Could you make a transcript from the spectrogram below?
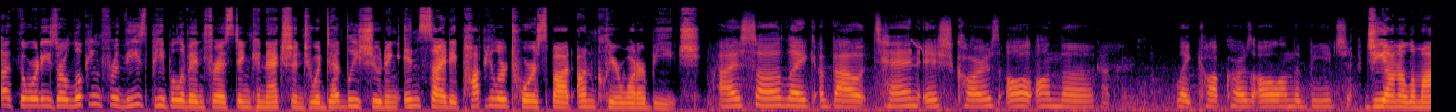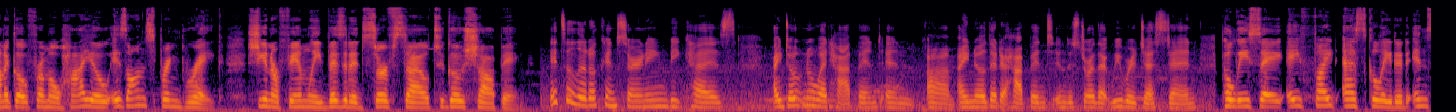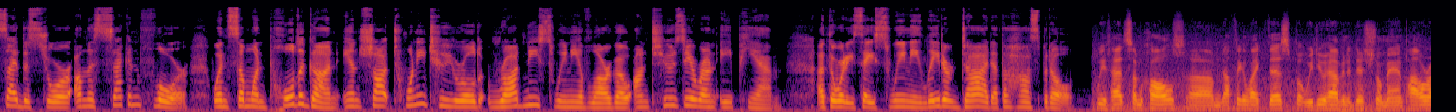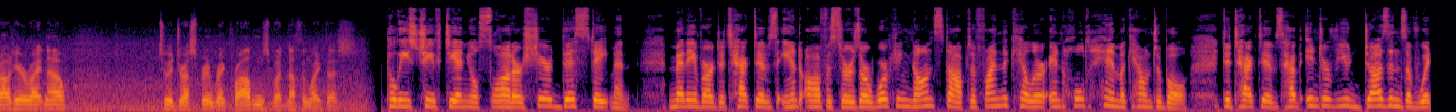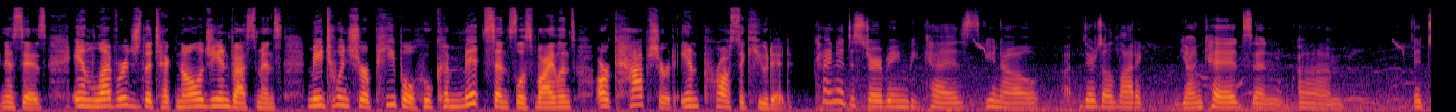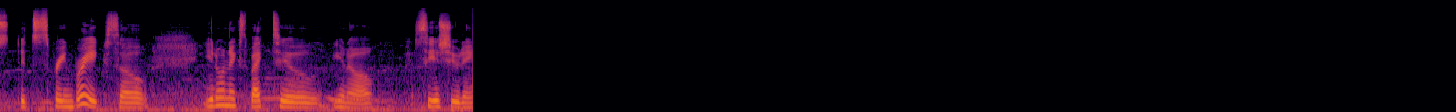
Authorities are looking for these people of interest in connection to a deadly shooting inside a popular tourist spot on Clearwater Beach. I saw like about 10 ish cars all on the like cop cars all on the beach. Gianna Lamonaco from Ohio is on spring break. She and her family visited Surf Style to go shopping. It's a little concerning because I don't know what happened, and um, I know that it happened in the store that we were just in. Police say a fight escalated inside the store on the second floor when someone pulled a gun and shot 22 year old Rodney Sweeney of Largo on Tuesday around 8 p.m. Authorities say Sweeney later died at the hospital. We've had some calls, um, nothing like this, but we do have an additional manpower out here right now to address spring break problems, but nothing like this. Police Chief Daniel Slaughter shared this statement. Many of our detectives and officers are working nonstop to find the killer and hold him accountable. Detectives have interviewed dozens of witnesses and leveraged the technology investments made to ensure people who commit senseless violence are captured and prosecuted. Kind of disturbing because, you know, there's a lot of young kids and um, it's, it's spring break, so you don't expect to, you know, see a shooting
